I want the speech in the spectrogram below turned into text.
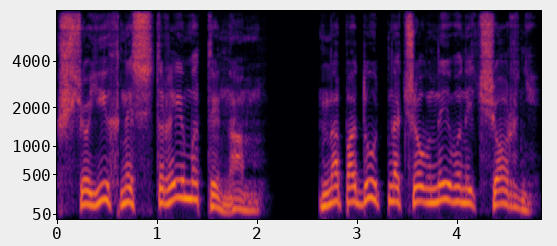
що їх не стримати нам. Нападуть на човни вони чорні.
